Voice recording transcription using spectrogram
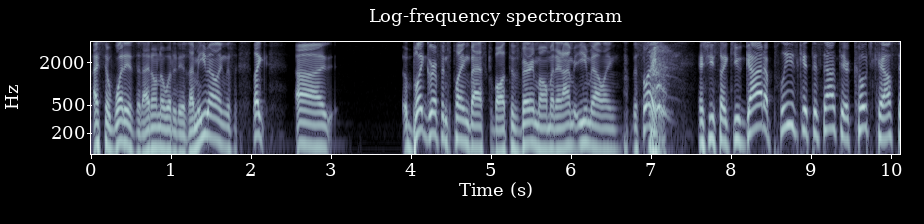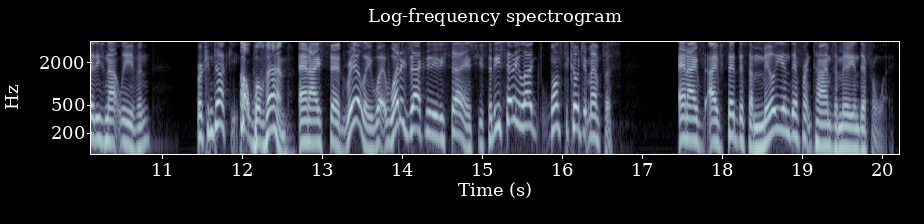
I said, what is it? I don't know what it is. I'm emailing this. Like, uh, Blake Griffin's playing basketball at this very moment, and I'm emailing this lady. and she's like, you got to please get this out there. Coach Cal said he's not leaving for Kentucky. Oh, well then. And I said, really? What, what exactly did he say? And she said, he said he like, wants to coach at Memphis. And I've, I've said this a million different times, a million different ways.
